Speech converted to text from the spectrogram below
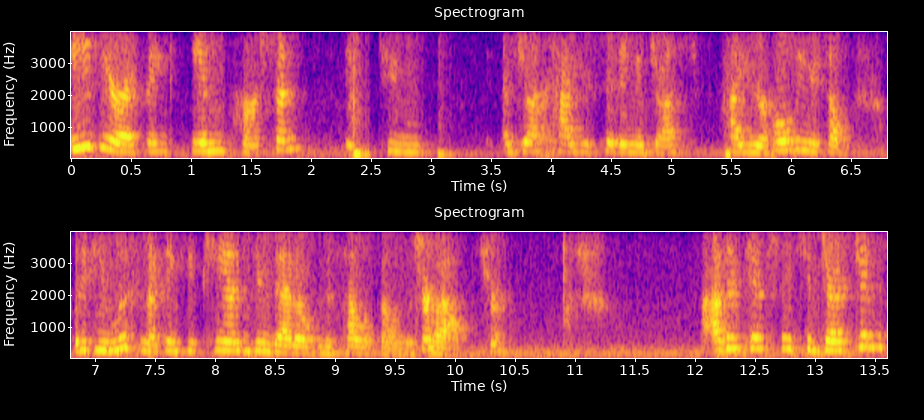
easier, I think, in person to adjust how you're sitting, adjust how you're holding yourself. But if you listen, I think you can do that over the telephone as Sure. well. Sure. Other tips and suggestions?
